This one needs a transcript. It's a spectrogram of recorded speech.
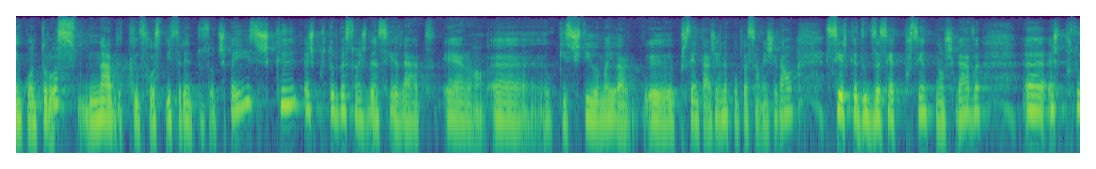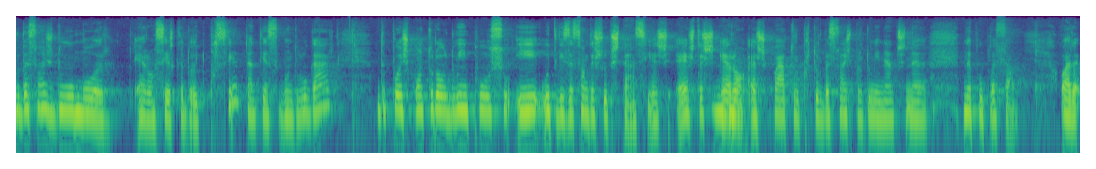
encontrou-se, nada que fosse diferente dos outros países, que as perturbações de ansiedade eram o que existiu a maior uh, percentagem na população em geral, cerca de 17% não chegava, as perturbações do humor eram cerca de 8%, portanto, em segundo lugar. Depois, controle do impulso e utilização das substâncias. Estas uhum. eram as quatro perturbações predominantes na, na população. Ora,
